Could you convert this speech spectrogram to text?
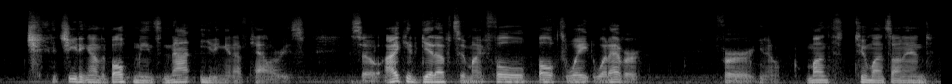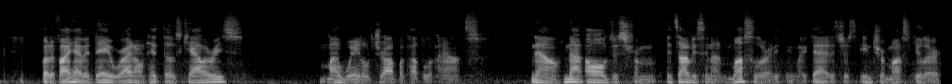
cheating on the bulk means not eating enough calories. So I could get up to my full bulked weight, whatever, for, you know, month, two months on end. But if I have a day where I don't hit those calories, my weight will drop a couple of pounds. Now, not all just from, it's obviously not muscle or anything like that. It's just intramuscular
